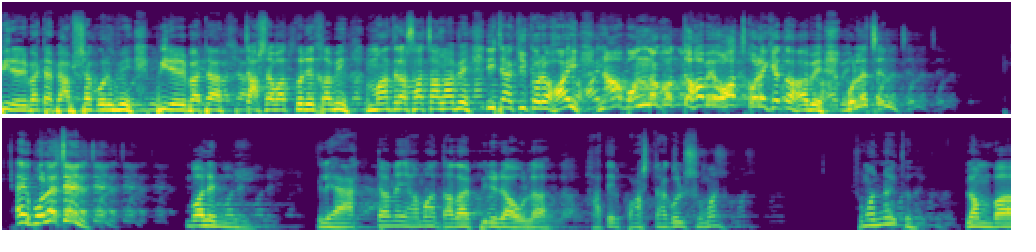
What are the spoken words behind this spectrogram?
পীরের বেটা ব্যবসা করবে, পীরের বেটা চাষাবাদ করে খাবে, মাদ্রাসা চালাবে, এটা কি করে হয়? না, বন্ধ করতে হবে অজ করে খেতে হবে। বলেছেন? এই বলেছেন? বলেননি। তাহলে একটা নাই আমার দাদা পীরের আওলা, হাতের পাঁচটা আঙুল সমান। সমান নয় তো? লম্বা,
